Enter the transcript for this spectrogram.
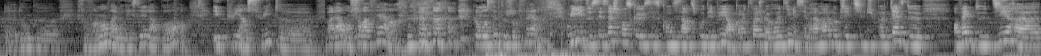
Euh, donc, euh, il faut vraiment valoriser l'apport. Et puis ensuite, euh, voilà, on saura faire, comme on sait toujours faire. Oui, c'est ça, je pense que c'est ce qu'on disait un petit peu au début, et encore une fois, je le redis, mais c'est vraiment l'objectif du podcast de en fait, de dire à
